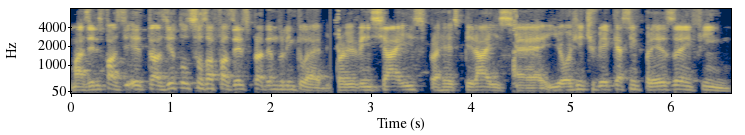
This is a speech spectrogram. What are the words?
mas ele, fazia, ele trazia todos os seus afazeres para dentro do Link Lab, para vivenciar isso, para respirar isso. É, e hoje a gente vê que essa empresa, enfim,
